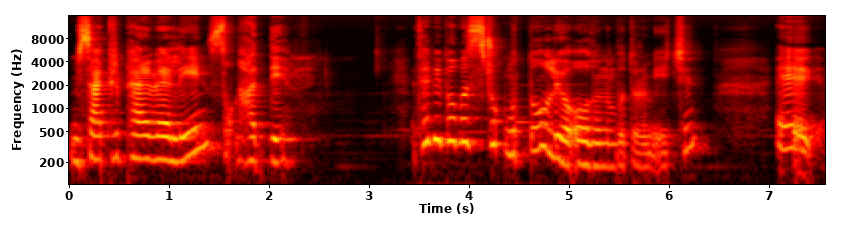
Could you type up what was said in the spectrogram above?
misafirperverliğin son haddi. E, tabii babası çok mutlu oluyor oğlunun bu durumu için. Ee,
